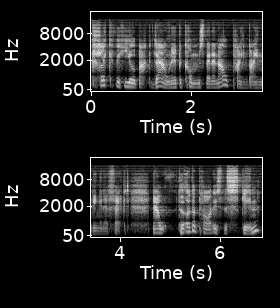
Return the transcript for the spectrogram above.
click the heel back down. It becomes then an alpine binding in effect. Now the other part is the skin,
